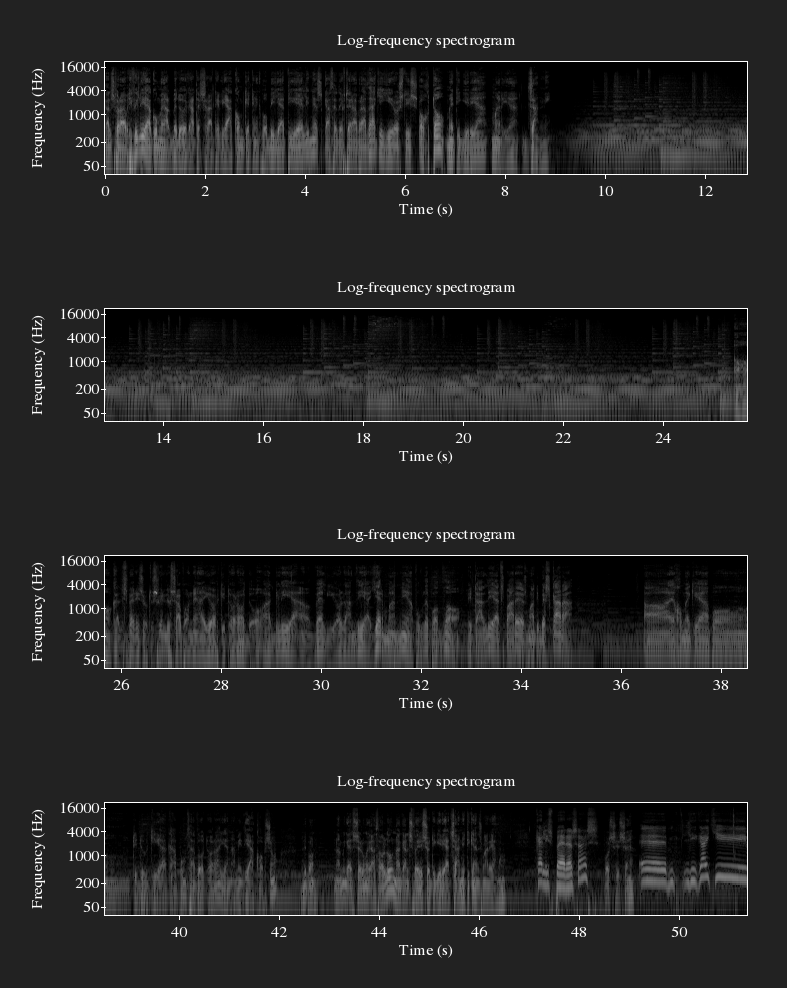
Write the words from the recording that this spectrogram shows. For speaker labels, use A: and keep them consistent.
A: Καλησπέρα αγαπητοί φίλοι, ακούμε albedo14.com και την εκπομπή γιατί οι Έλληνες κάθε Δευτέρα βραδάκι γύρω στις 8 με την κυρία Μαρία Τζάνι. Καλησπέριζω τους φίλους από Νέα Υόρκη, Τορόντο, Αγγλία, Βέλγιο, Ολλανδία, Γερμανία που βλέπω εδώ, Ιταλία, τις παρέες μου, την Πεσκάρα. Α, έχουμε και από την Τουρκία κάπου, θα δω τώρα για να μην διακόψω. Λοιπόν, να μην καθυστερούμε καθόλου, να καλησπερίσω την κυρία Τσάνη. Τι κάνεις Μαρία μου;
B: Καλησπέρα σας.
A: Πώς είσαι;
B: Ε, Λιγάκι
